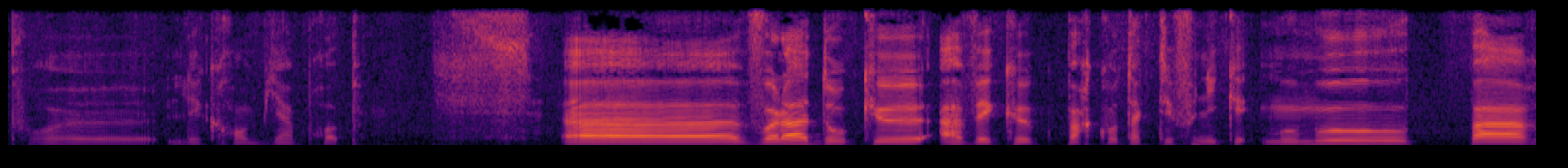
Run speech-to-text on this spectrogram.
pour l'écran bien propre. Euh, voilà donc euh, avec euh, par contact téléphonique avec Momo, par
